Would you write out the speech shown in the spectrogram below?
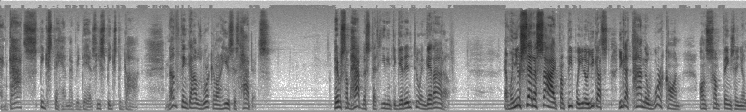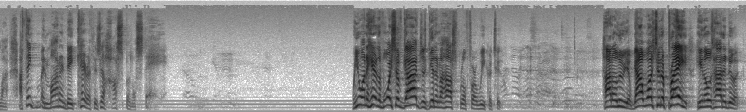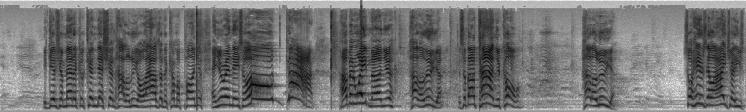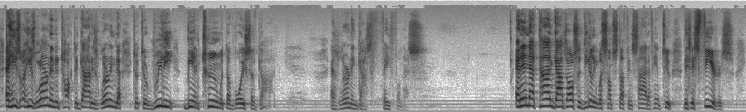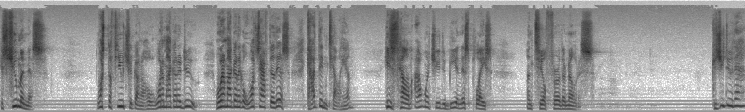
And God speaks to him every day as he speaks to God. Another thing God was working on, here is his habits. There were some habits that he needed to get into and get out of. And when you're set aside from people, you know, you got, you got time to work on, on some things in your life. I think in modern day, Kerith is a hospital stay. When you want to hear the voice of God, just get in a hospital for a week or two. Hallelujah. God wants you to pray, He knows how to do it. He gives you a medical condition, hallelujah, allows it to come upon you, and you're in there and say, Oh God, I've been waiting on you. Hallelujah. It's about time you call. Hallelujah. So here's Elijah, he's, and he's, he's learning to talk to God. He's learning to, to, to really be in tune with the voice of God and learning God's faithfulness. And in that time, God's also dealing with some stuff inside of him too. There's his fears, his humanness. What's the future going to hold? What am I going to do? Where am I going to go? What's after this? God didn't tell him. He's telling him, I want you to be in this place until further notice. Could you do that?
